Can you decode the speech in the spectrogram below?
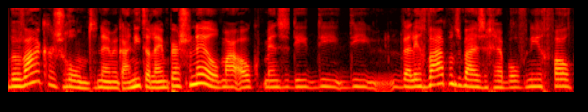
bewakers rond, neem ik aan. Niet alleen personeel, maar ook mensen die, die, die wellicht wapens bij zich hebben. Of in ieder geval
